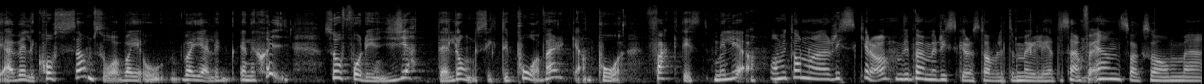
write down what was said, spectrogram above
är väldigt kostsam så vad, vad gäller energi så får det en jättelångsiktig påverkan på faktiskt miljö. Om vi tar några risker då. Vi börjar med risker och så tar vi lite möjligheter sen. För en sak som eh,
